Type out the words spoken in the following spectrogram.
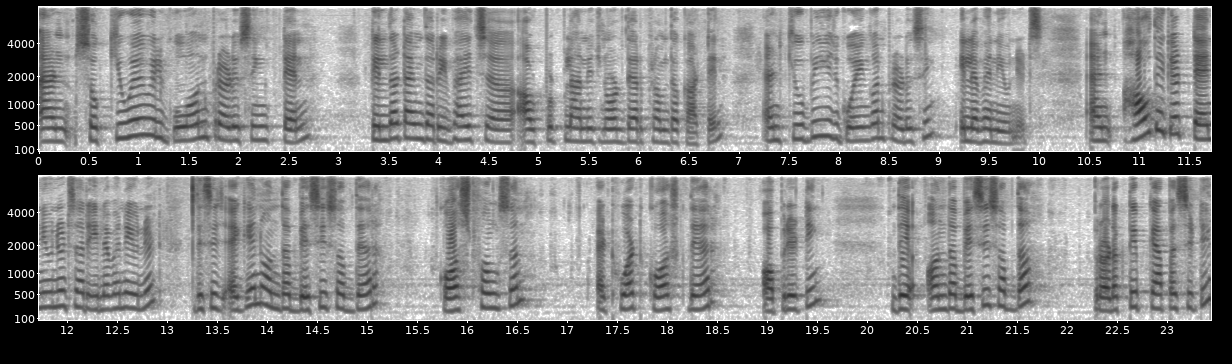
and so QA will go on producing 10 till the time the revised uh, output plan is not there from the cartel and QB is going on producing 11 units. And how they get 10 units or 11 unit? This is again on the basis of their cost function at what cost they are operating. They on the basis of the productive capacity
